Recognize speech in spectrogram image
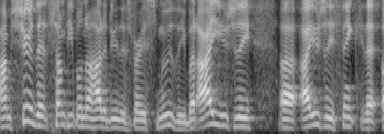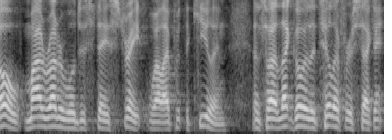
I'm sure that some people know how to do this very smoothly, but I usually, uh, I usually think that, oh, my rudder will just stay straight while I put the keel in. And so I let go of the tiller for a second,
